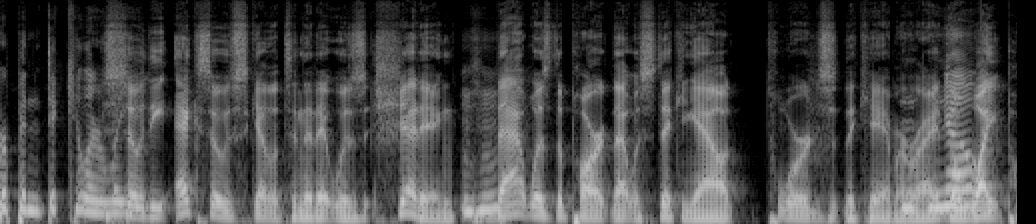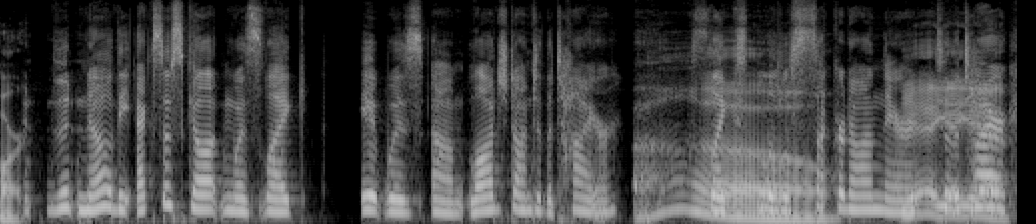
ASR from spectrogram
perpendicularly. so the exoskeleton that it was shedding, Mhm. that was the part that was sticking out towards the camera, right? No, the white part. The, no, the exoskeleton was like it was um, lodged onto the tire. It's like a little Oh. suckered on there Yeah, to yeah, the tire, yeah.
